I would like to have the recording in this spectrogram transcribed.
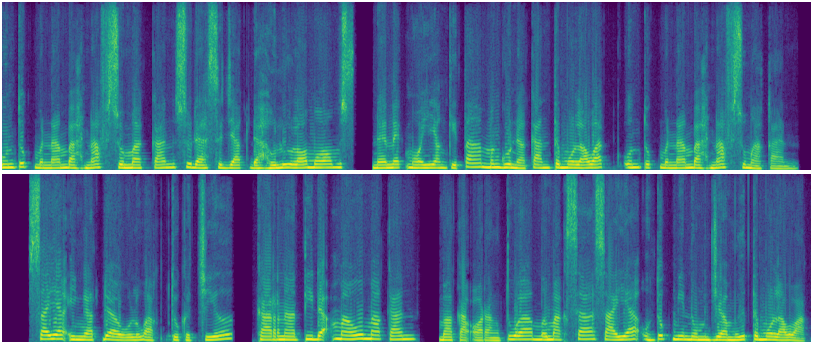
Untuk menambah nafsu makan sudah sejak dahulu Lomoms, nenek moyang kita menggunakan temulawak untuk menambah nafsu makan. Saya ingat dahulu waktu kecil, karena tidak mau makan, maka orang tua memaksa saya untuk minum jamu temulawak.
